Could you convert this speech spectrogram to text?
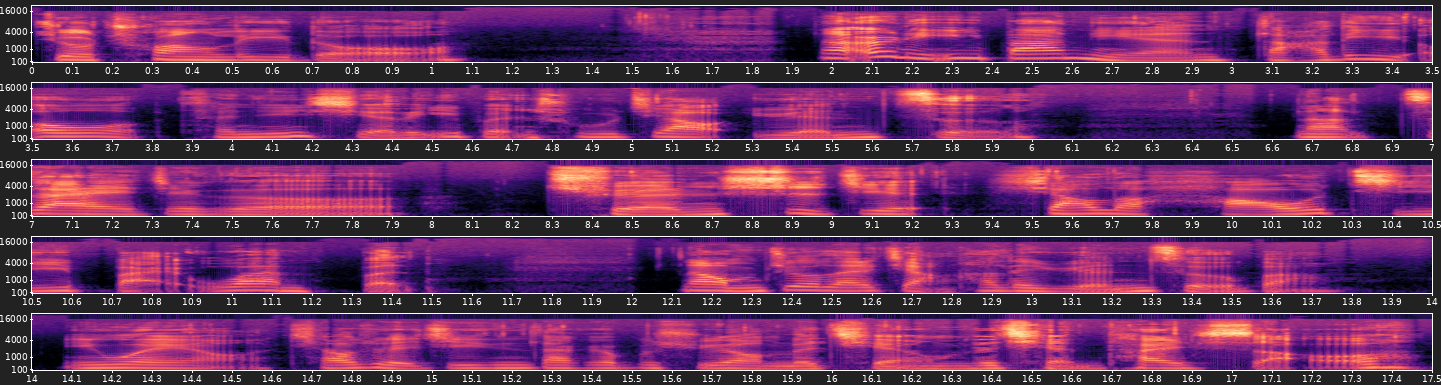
就创立的哦。那二零一八年，达利欧曾经写了一本书叫《原则》，那在这个全世界销了好几百万本。那我们就来讲它的原则吧，因为哦，桥水基金大概不需要我们的钱，我们的钱太少，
